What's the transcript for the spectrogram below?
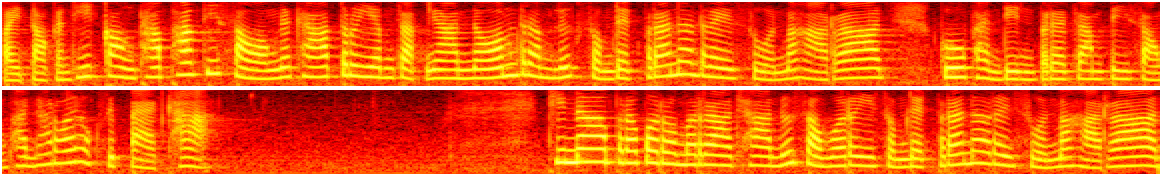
ไปต่อกันที่กองทัพภาคที่ 2 นะคะ เตรียมจัดงานน้อมรำลึกสมเด็จพระนเรศวรมหาราช กู้แผ่นดินประจำปี 2568 ค่ะที่หน้าพระบรมราชานุสาวรีย์สมเด็จพระนเรศวรมหาราช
